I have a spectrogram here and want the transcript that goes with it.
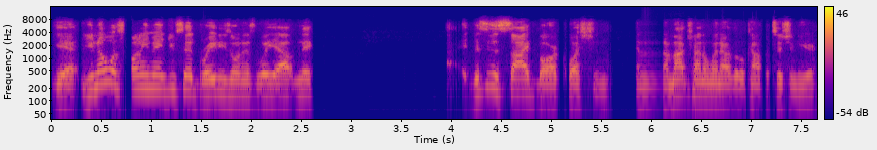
Yeah, you know what's funny, man? You said Brady's on his way out, Nick. This is a sidebar question, and I'm not trying to win our little competition here.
